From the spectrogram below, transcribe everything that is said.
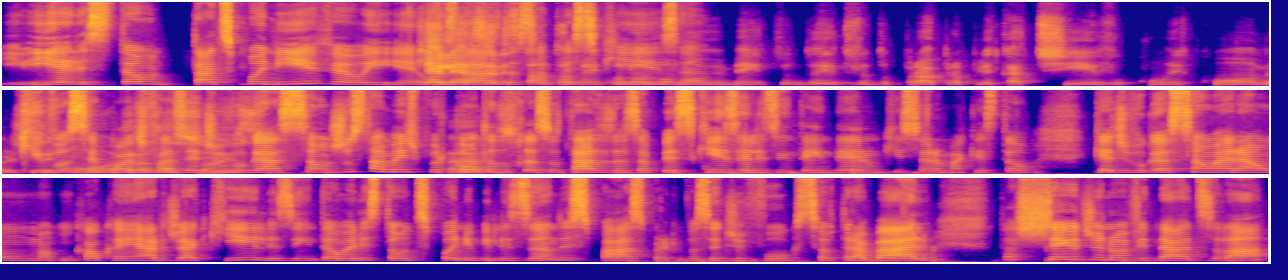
e, e eles estão tá disponível que aliás eles estão também pesquisa. com um novo movimento dentro do próprio aplicativo com e-commerce, que você pode fazer ações. divulgação justamente por é. conta dos resultados dessa pesquisa, eles entenderam que isso era uma questão que a divulgação era um, um calcanhar de Aquiles, então eles estão disponibilizando espaço para que você divulgue seu trabalho. Está cheio de novidades lá.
